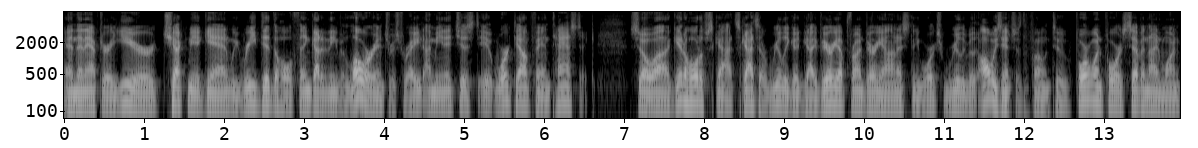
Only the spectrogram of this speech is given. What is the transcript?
And then after a year, checked me again. We redid the whole thing, got an even lower interest rate. I mean, it just it worked out fantastic. So uh, get a hold of Scott. Scott's a really good guy, very upfront, very honest, and he works really, really, always answers the phone too. 414 791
